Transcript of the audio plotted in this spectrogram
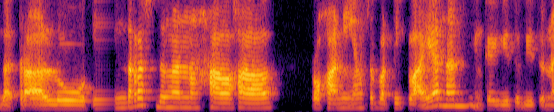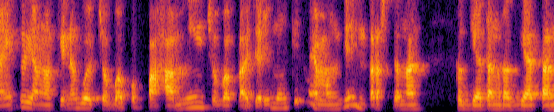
nggak terlalu interest dengan hal-hal rohani yang seperti pelayanan yang kayak gitu-gitu. Nah itu yang akhirnya gue coba pahami, coba pelajari. Mungkin memang dia interest dengan kegiatan-kegiatan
